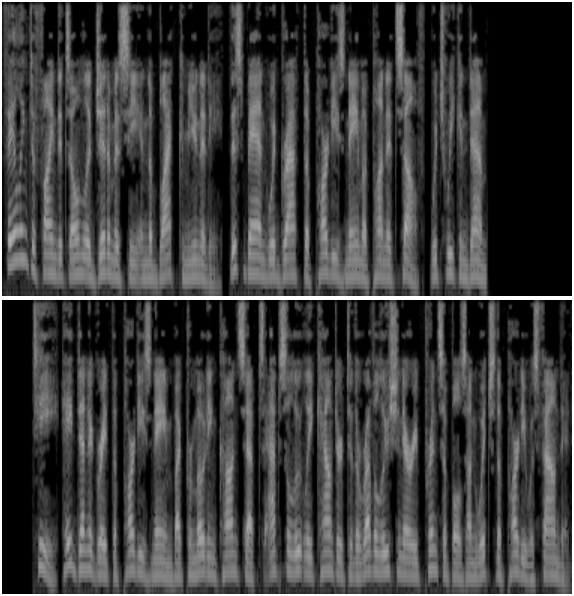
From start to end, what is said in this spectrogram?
Failing to find its own legitimacy in the black community, this band would graft the party's name upon itself, which we condemn. T hey denigrate the party's name by promoting concepts absolutely counter to the revolutionary principles on which the party was founded.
